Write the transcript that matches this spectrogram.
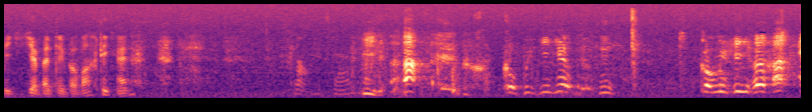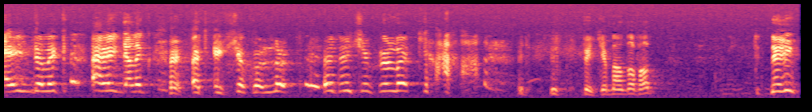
je, je, bent in verwachting, hè? Geloof het wel. Kom hier. Kom hier. Eindelijk, eindelijk. Het is je gelukt. Het is je gelukt. Ja. Weet je man ervan? Nee,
